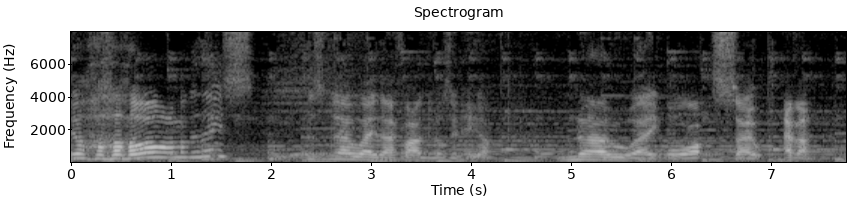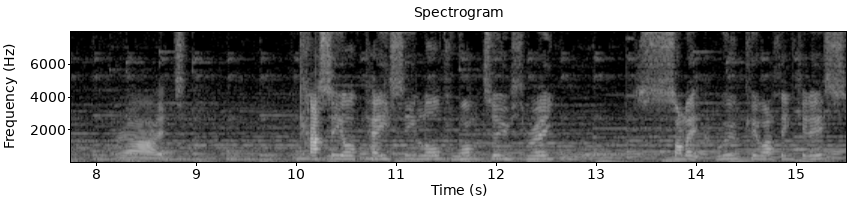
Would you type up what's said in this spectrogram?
Oh, look at this. There's no way they're finding us in here. No way whatsoever. Right. Cassie or Casey, love, one, two, three. Sonic Wuku, I think it is.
